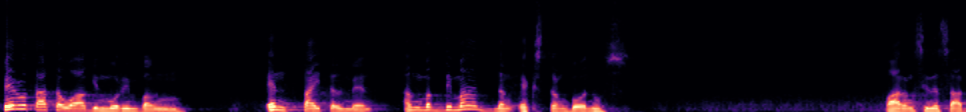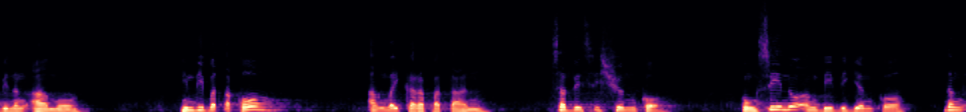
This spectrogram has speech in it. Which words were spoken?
Pero tatawagin mo rin bang entitlement ang mag-demand ng ekstrang bonus? Parang sinasabi ng amo, hindi ba't ako ang may karapatan sa desisyon ko kung sino ang bibigyan ko ng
